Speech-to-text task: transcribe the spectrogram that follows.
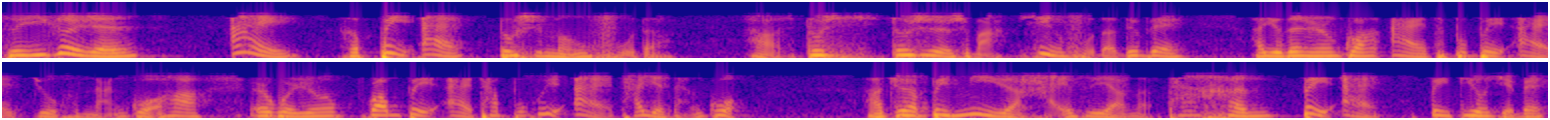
所以一个人爱和被爱都是蒙福的好，都是都是什么幸福的，对不对？啊，有的人光爱他不被爱就很难过哈，如果人光被爱他不会爱他也难过，啊，就像被溺的孩子一样的，他很被爱，被弟兄姐妹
